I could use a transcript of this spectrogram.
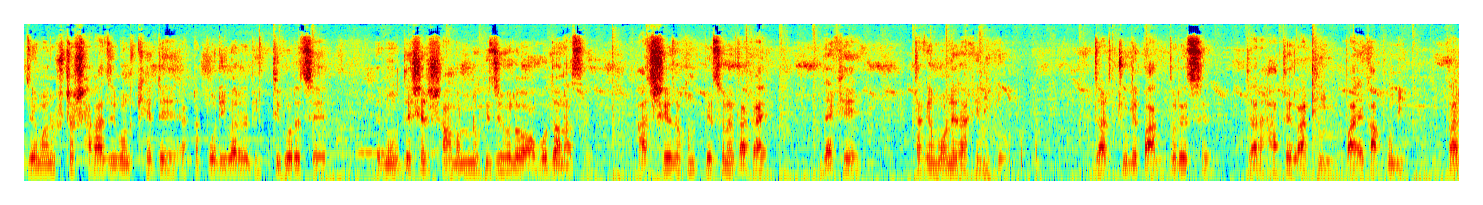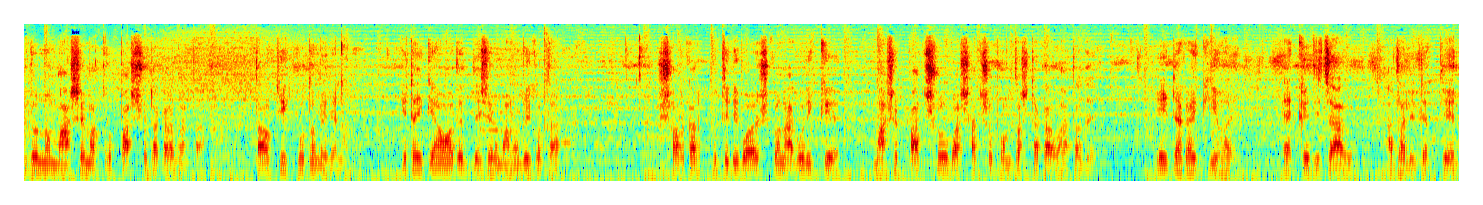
যে মানুষটা সারা জীবন খেটে একটা পরিবারের ভিত্তি করেছে এবং দেশের সামান্য কিছু হলেও অবদান আছে, আজ সে যখন পেছনে তাকায়, দেখে তাকে মনে রাখেনি কেউ। যার চুলে পাক ধরেছে, যার হাতে লাঠি, পায়ে কাঁপুনি, তার জন্য মাসে মাত্র পাঁচশো টাকার ভাতা। তাও ঠিক মতো মেলে না। এটাই কি আমাদের দেশের মানবিকতা? সরকার প্রতিটি বয়স্ক নাগরিককে মাসে পাঁচশো বা সাতশো পঞ্চাশ টাকা ভাতা দেয়। এই টাকায় কি হয়? এক কেজি চাল, আধা লিটার তেল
